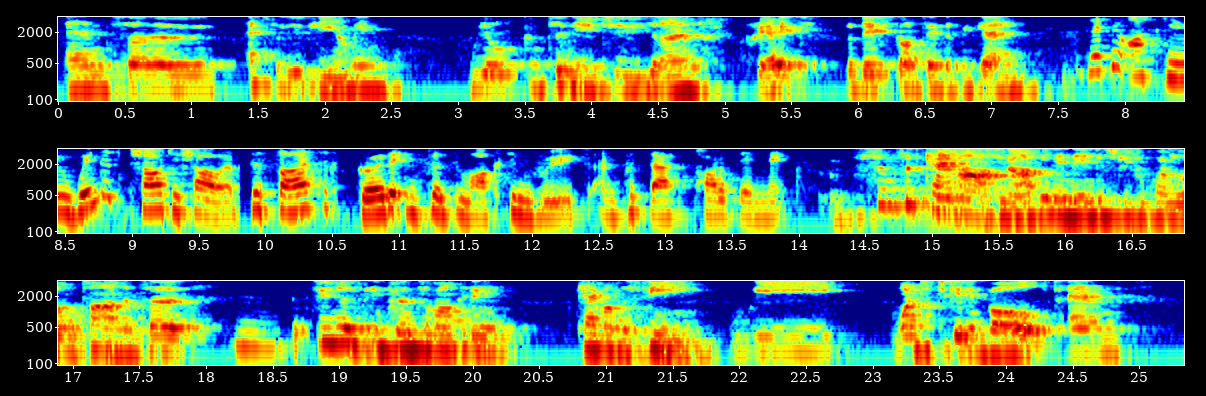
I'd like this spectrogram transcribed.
And so, absolutely, I mean, we'll continue to you know create the best content that we can. Let me ask you, when did Shower to Shower decide to go the influencer marketing route and put that part of their mix? Since it came out, you know, I've been in the industry for quite a long time. And so mm. as soon as influencer marketing came on the scene, we wanted to get involved. And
